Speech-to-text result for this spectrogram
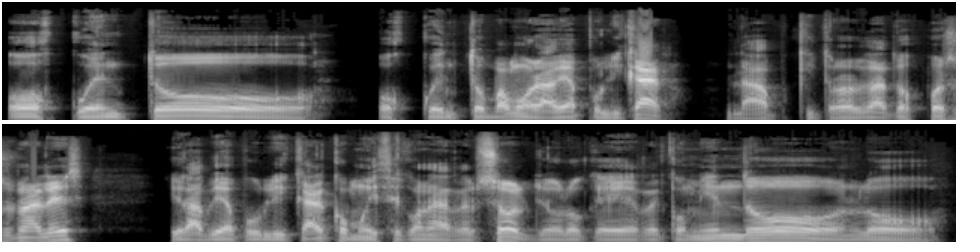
os cuento os cuento, vamos, la voy a publicar. La quito los datos personales y la voy a publicar como hice con la Repsol. Yo lo que recomiendo, lo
